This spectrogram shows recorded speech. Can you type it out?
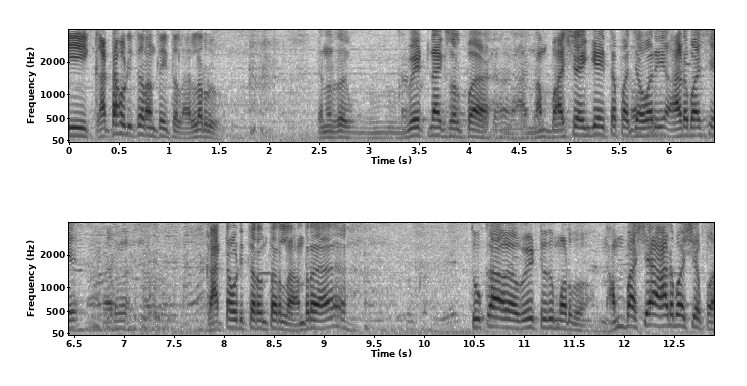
ಈ ಕಾಟ ಹೊಡಿತಾರೆ ಅಂತ ಐತಲ್ಲ ಎಲ್ಲರೂ? ಏನಾದ್ರು ವೇಟ್ನಾಗ ಸ್ವಲ್ಪ ನಮ್ಮ ಭಾಷೆ ಹೆಂಗೆ ಐತಪ್ಪ, ಜವಾರಿ, ಆಡು ಭಾಷೆ. ಕಾಟ ಹೊಡಿತಾರಂತಾರಲ್ಲ ಅಂದ್ರೆ ತೂಕ ವೇಟ್ ಇದು ಮಾಡೋದು. ನಮ್ಮ ಭಾಷೆ ಆಡು ಭಾಷೆಯಪ್ಪ.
